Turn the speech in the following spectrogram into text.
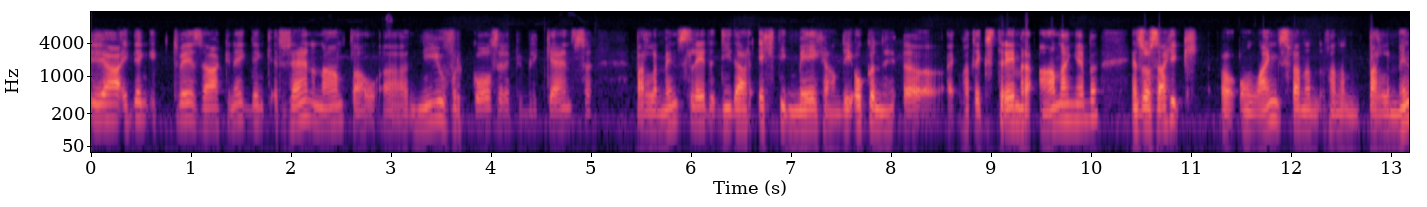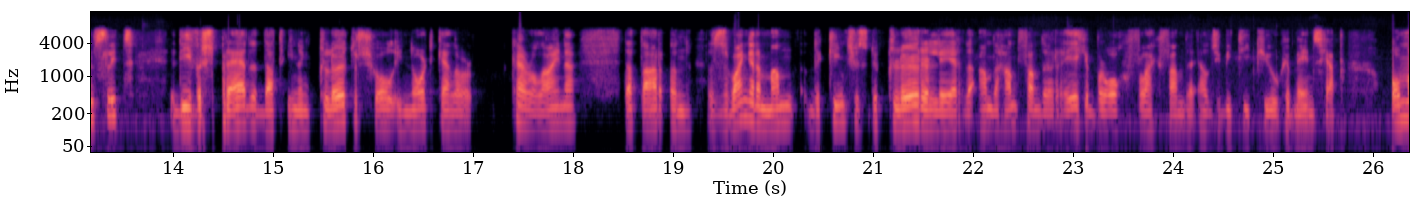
Ja, ik denk twee zaken. Ik denk er zijn een aantal uh, nieuw verkozen republikeinse parlementsleden die daar echt in meegaan, die ook een uh, wat extremere aanhang hebben. En zo zag ik uh, onlangs van een, van een parlementslid die verspreidde dat in een kleuterschool in North Carolina, dat daar een zwangere man de kindjes de kleuren leerde aan de hand van de regenboogvlag van de LGBTQ-gemeenschap. Om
